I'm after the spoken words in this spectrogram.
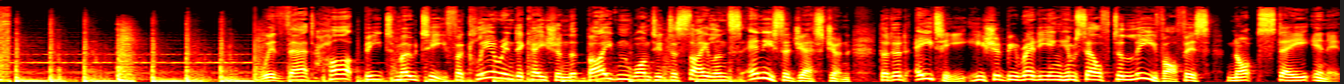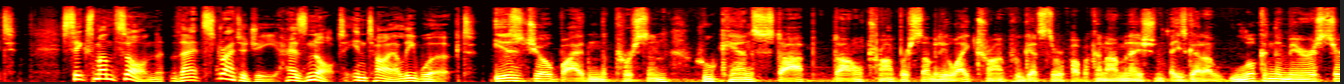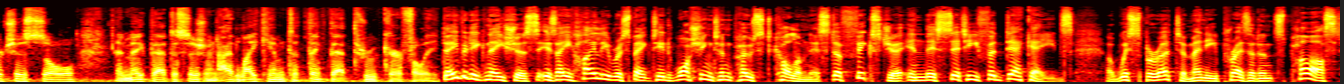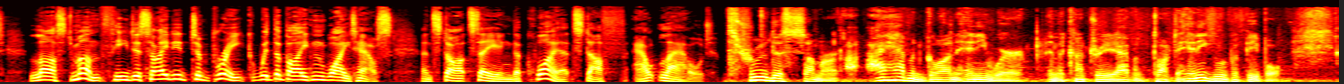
with that heartbeat motif, a clear indication that Biden wanted to silence any suggestion that at 80 he should be readying himself to leave office, not stay in it. Six months on, that strategy has not entirely worked. Is Joe Biden the person who can stop Donald Trump or somebody like Trump who gets the Republican nomination? He's got to look in the mirror, search his soul, and make that decision. I'd like him to think that through carefully. David Ignatius is a highly respected Washington Post columnist, a fixture in this city for decades. A whisperer to many presidents past, last month he decided to break with the Biden White House and start saying the quiet stuff out loud. Through this summer, I haven't gone anywhere in the country. I haven't talked to any group of people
